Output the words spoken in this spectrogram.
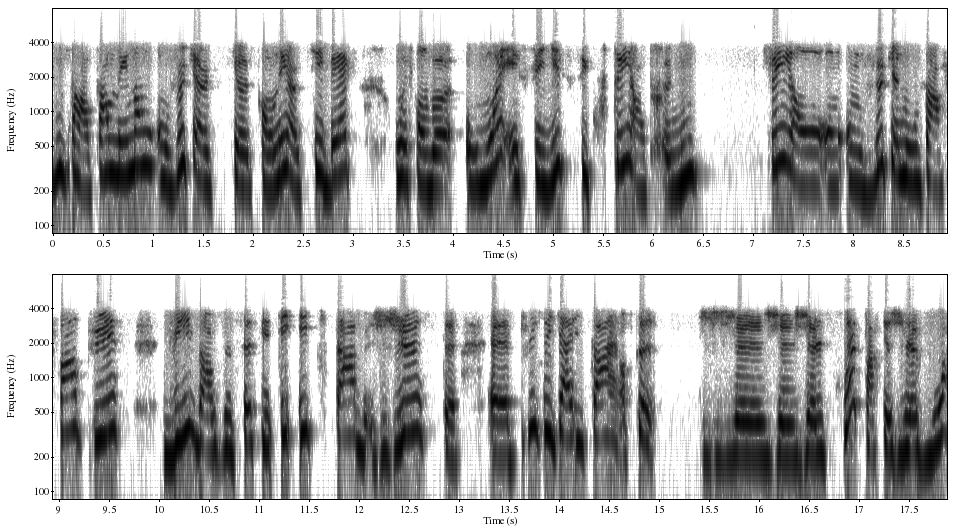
vous entendre. Mais non, on veut qu'on ait un Québec où est-ce qu'on va au moins essayer de s'écouter entre nous on, on, veut que nos enfants puissent vivre dans une société équitable, juste, euh, plus égalitaire. En tout cas, je le souhaite parce que je le vois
